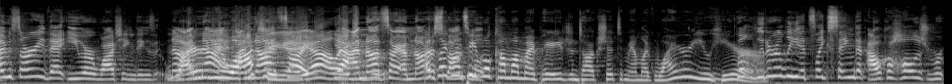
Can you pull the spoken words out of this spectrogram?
I'm sorry that you are watching things. No, why I'm are not. you watching I'm not it? sorry. Yeah, Yeah, I'm not sorry. I'm not That's like when people come on my page and talk shit to me. I'm like, why are you here? But literally, it's like saying that alcohol is, re-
